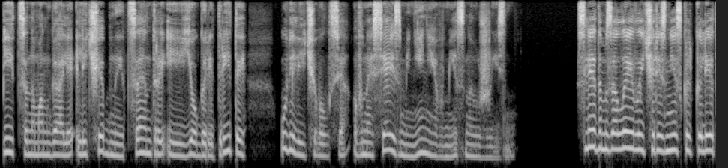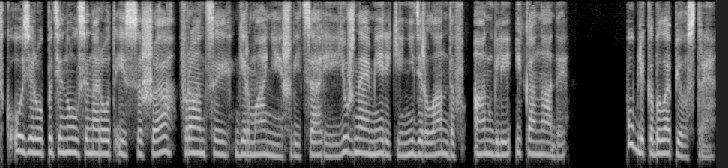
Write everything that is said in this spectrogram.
пицца на мангале, лечебные центры и йога-ретриты увеличивался, внося изменения в местную жизнь. Следом за Лейлой через несколько лет к озеру потянулся народ из США, Франции, Германии, Швейцарии, Южной Америки, Нидерландов, Англии и Канады. Публика была пестрая.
